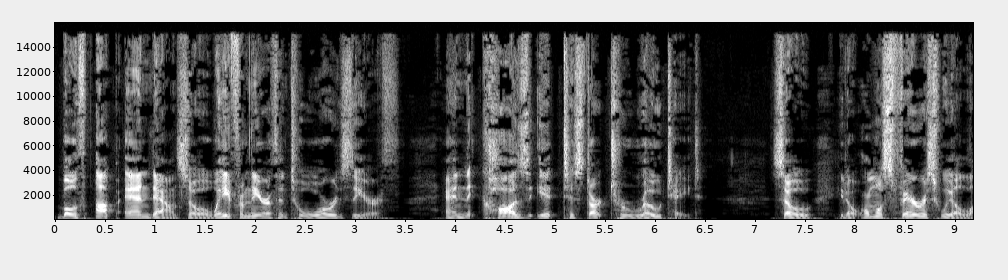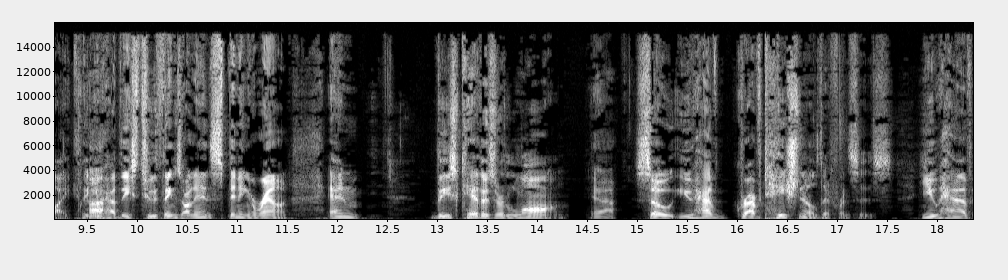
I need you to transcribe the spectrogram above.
both up and down, so away from the Earth and towards the Earth, and cause it to start to rotate. So you know almost Ferris wheel like that Huh. you have these two things on end spinning around, and these cathars are long. Yeah. So you have gravitational differences. You have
